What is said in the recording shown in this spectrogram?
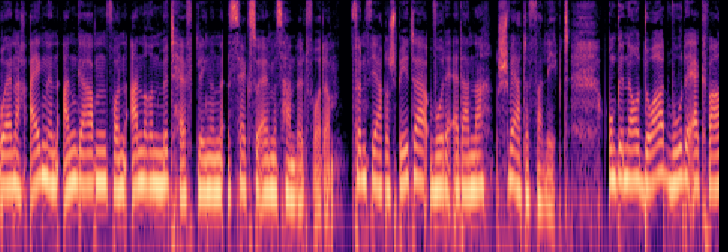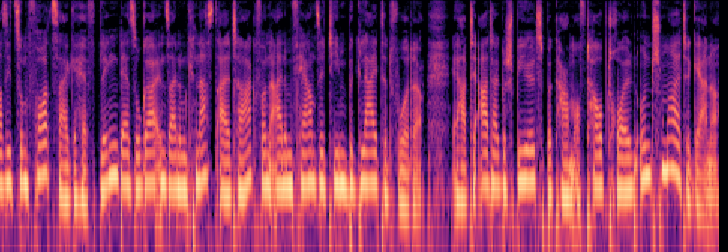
wo er nach eigenen Angaben von anderen Mithäftlingen sexuell misshandelt wurde. Fünf Jahre später wurde er dann nach Schwerte verlegt. Und genau dort wurde er quasi zum Vorzeigehäftling, der sogar in seinem Knastalltag von einem Fernsehteam begleitet wurde. Er hat Theater gespielt, bekam oft Hauptrollen und malte gerne.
